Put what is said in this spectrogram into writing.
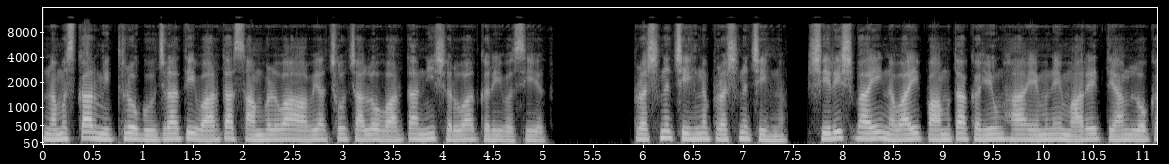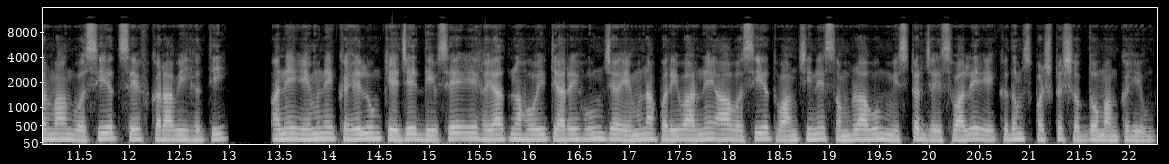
નમસ્કાર મિત્રો, ગુજરાતી વાર્તા સાંભળવા આવ્યા છો. ચાલો વાર્તાની શરૂઆત કરી વસિયત પ્રશ્ન ચિહ્ન પ્રશ્ન ચિહ્ન. શિરીષભાઈ નવાઈ પામતા કહ્યું, હા, એમને મારે ત્યાં લોકરમાં વસિયત સેફ કરાવી હતી અને એમને કહેલું કે જે દિવસે એ હયાત ન હોય ત્યારે હું જ એમના પરિવારને આ વસિયત વાંચીને સંભળાવું. મિસ્ટર જયસ્વાલે એકદમ સ્પષ્ટ શબ્દોમાં કહ્યું.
